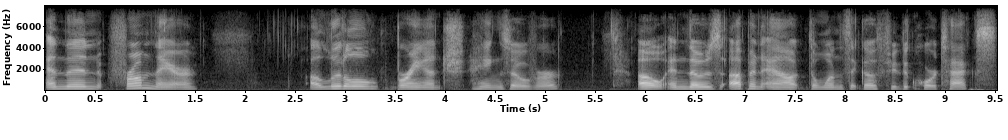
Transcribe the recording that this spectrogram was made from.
And then from there a little branch hangs over. Oh, and those up and out, the ones that go through the cortex,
